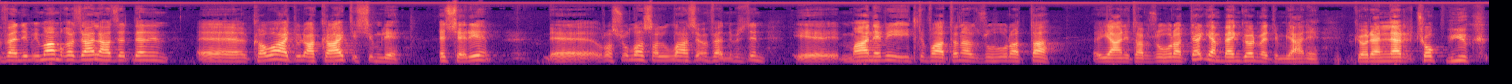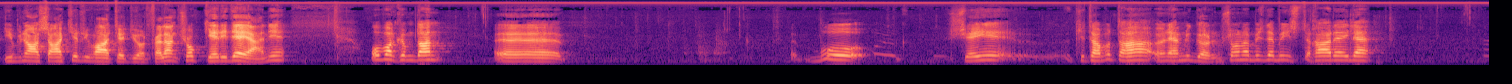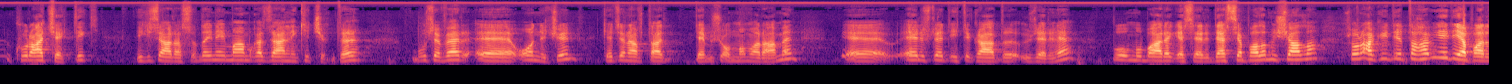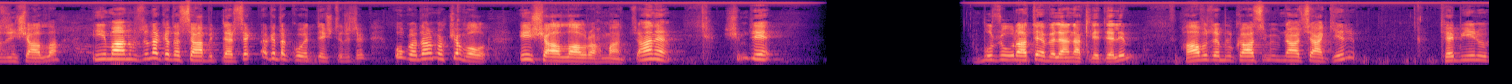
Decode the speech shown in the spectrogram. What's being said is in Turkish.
efendim İmam Gazali Hazretleri'nin e, Kavaidül Akaid isimli eseri e, Resulullah sallallahu aleyhi ve sellem Efendimiz'in e, manevi iltifatına zuhuratta e, yani tabi zuhurat derken ben görmedim yani. Görenler çok büyük. İbn Asakir rivayet ediyor falan. Çok geride yani. O bakımdan e, bu şeyi kitabı daha önemli gördüm. Sonra biz de bir istihareyle kura çektik. İkisi arasında yine İmam Gazali'ninki çıktı. Bu sefer e, onun için geçen hafta demiş olmama rağmen e, ehl sünnet itikadı üzerine bu mübarek eseri ders yapalım inşallah. Sonra akide tahaviye de yaparız inşallah. İmanımızı ne kadar sabitlersek, ne kadar kuvvetleştirirsek o kadar muhkem olur. İnşallahurrahman. Yani şimdi bu zuhuratı evvela nakledelim. Hafız Ebu'l-Kasım İbn Asakir Tebyinü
